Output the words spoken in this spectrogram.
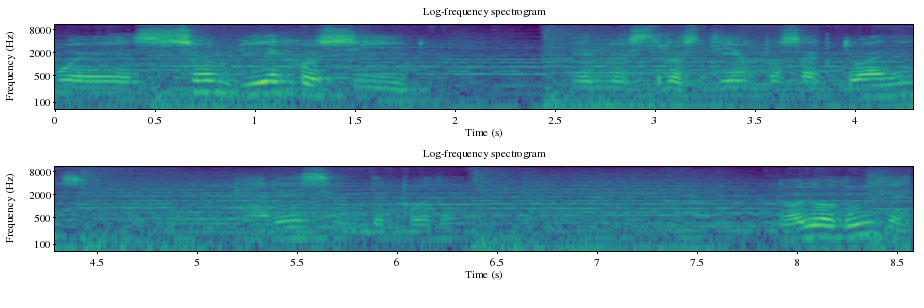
pues son viejos y en nuestros tiempos actuales carecen de poder. No lo duden,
